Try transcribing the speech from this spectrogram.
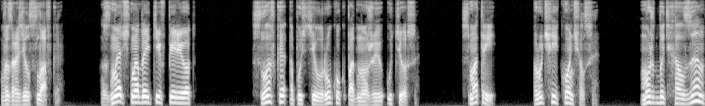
возразил Славка. Значит, надо идти вперед. Славка опустил руку к подножию утеса. Смотри, ручей кончился. Может быть, Халзан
